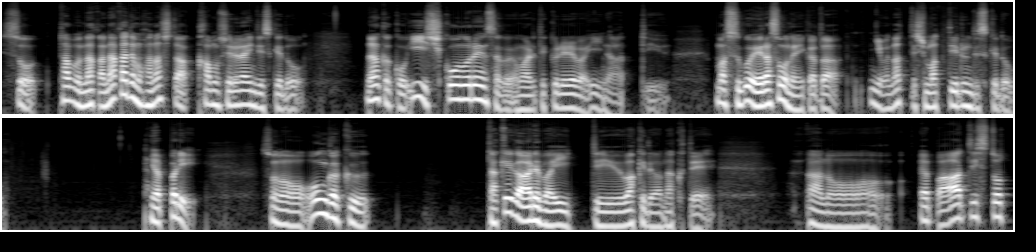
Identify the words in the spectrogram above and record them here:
そう、多分なんか中でも話したかもしれないんですけど、なんかこういい思考の連鎖が生まれてくれればいいなっていう、まあすごい偉そうな言い方にはなってしまっているんですけど、やっぱりその音楽だけがあればいいっていうわけではなくて、あの、やっぱアーティスト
